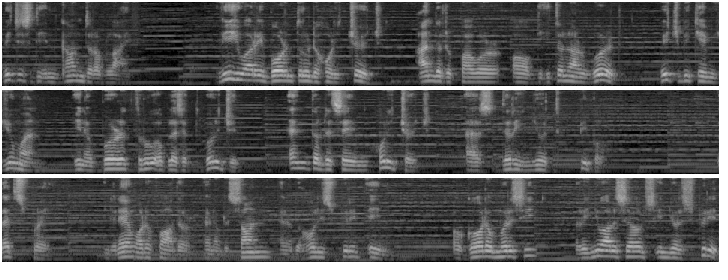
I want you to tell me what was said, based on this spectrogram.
which is the encounter of life. We who are reborn through the Holy Church under the power of the eternal Word, which became human in a birth through a Blessed Virgin, enter the same Holy Church as the renewed people. Let's pray. In the name of the Father, and of the Son, and of the Holy Spirit, Amen. O God of mercy, renew ourselves in your Spirit,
